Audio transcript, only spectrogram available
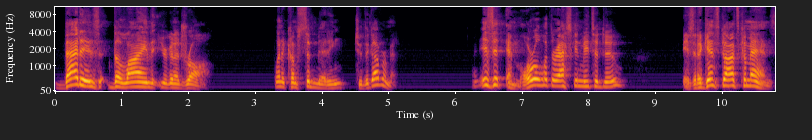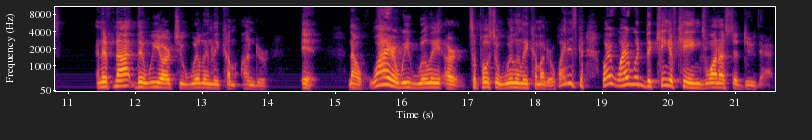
that is the line that you're going to draw when it comes submitting to the government. Is it immoral what they're asking me to do? Is it against God's commands? And if not, then we are to willingly come under it. Now, why are we willing or supposed to willingly come under? Why does God, why, why would the King of Kings want us to do that?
